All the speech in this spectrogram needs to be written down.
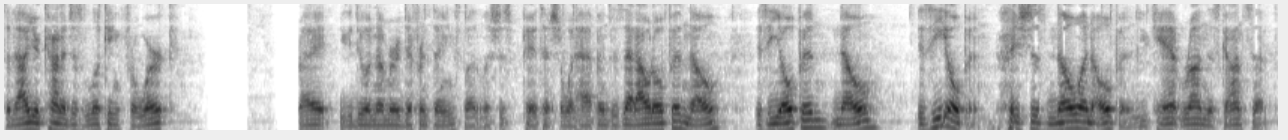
So now you're kind of just looking for work right? You can do a number of different things, but let's just pay attention to what happens. Is that out open? No. Is he open? No. Is he open? It's just no one open. You can't run this concept.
